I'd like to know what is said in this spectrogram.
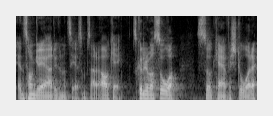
en sån grej jag hade kunnat se som så här, ah, okej, skulle det vara så så kan jag förstå det.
